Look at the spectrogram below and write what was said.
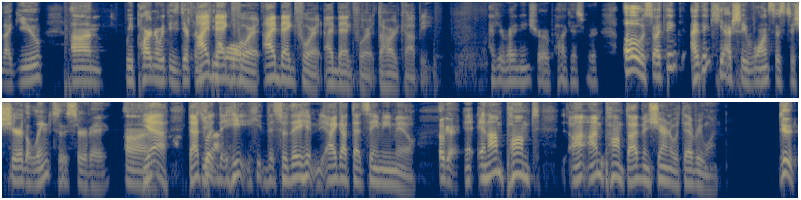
like you. Um, we partner with these different. I begged for it. I begged for it. I begged for it. The hard copy. I could write an intro or podcast. Or whatever. Oh, so I think I think he actually wants us to share the link to the survey. Um, yeah, that's what he, he. So they hit me. I got that same email, Okay, and, and I'm pumped. I, I'm pumped. I've been sharing it with everyone. dude.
